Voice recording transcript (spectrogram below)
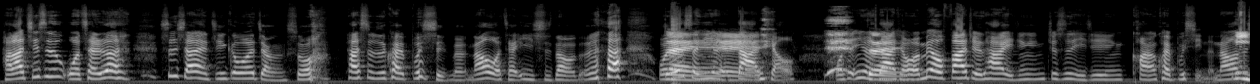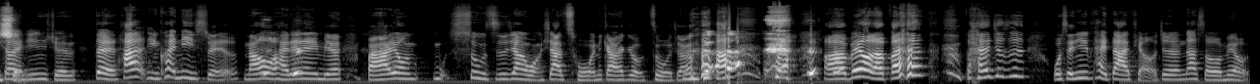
好啦，其实我承认是小眼睛跟我讲说他是不是快不行了，然后我才意识到的。我的神经有点大条。我是因为大条，我没有发觉他已经就是已经好像快不行了，然后小眼睛觉得对他已经快溺水了，然后我还在那边把他用树枝这样往下戳，你赶快给我做这样。啊，没有了，反正反正就是我神经太大条，就是那时候没有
